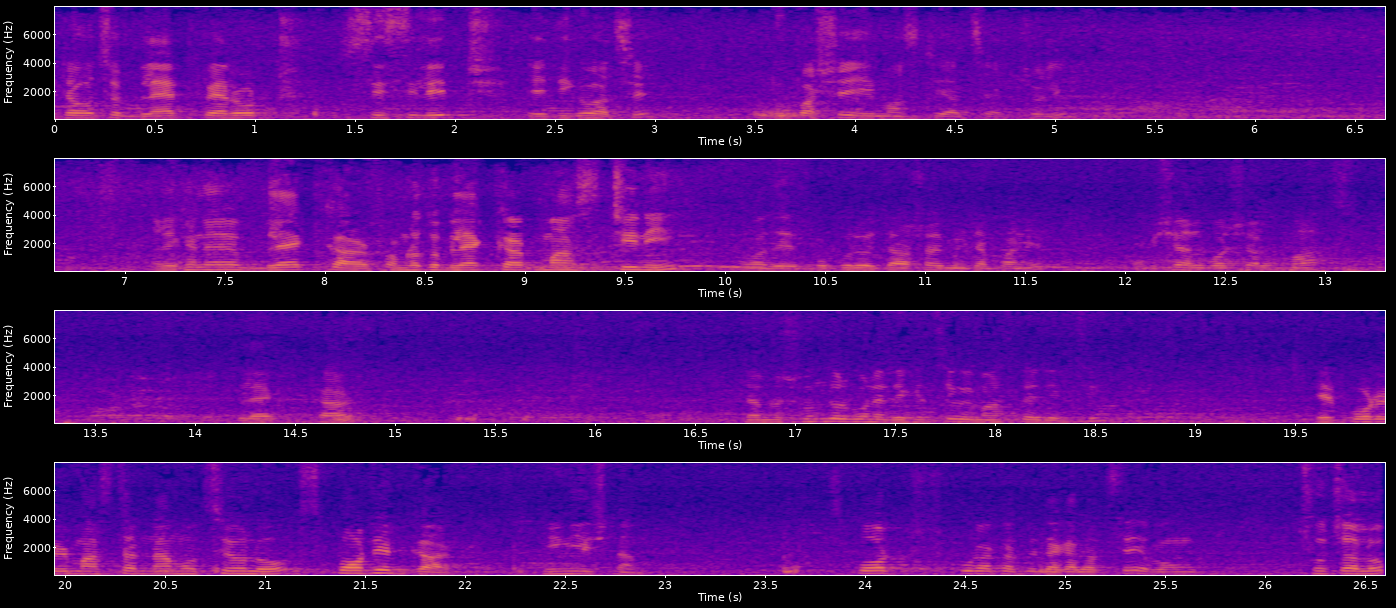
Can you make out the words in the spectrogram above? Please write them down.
এটা হচ্ছে ব্ল্যাক প্যারট সিসিলিট এদিকেও আছে, দুপাশে এই মাছটি আছে অ্যাকচুয়ালি আর এখানে ব্ল্যাক কার্প আমরা তো ব্ল্যাক কার্প মাছ চিনি, আমাদের পুকুরে চাষ হয় মিঠা পানির, বিশাল বিশাল মাছ ব্ল্যাক কার্প আমরা সুন্দরবনে দেখেছি, ওই মাছটাই দেখছি। এরপরের মাছটার নাম হচ্ছে হলো স্পটেড গার্ড, ইংলিশ নাম। স্পট পুরাটাতে দেখা যাচ্ছে এবং ছোচালো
